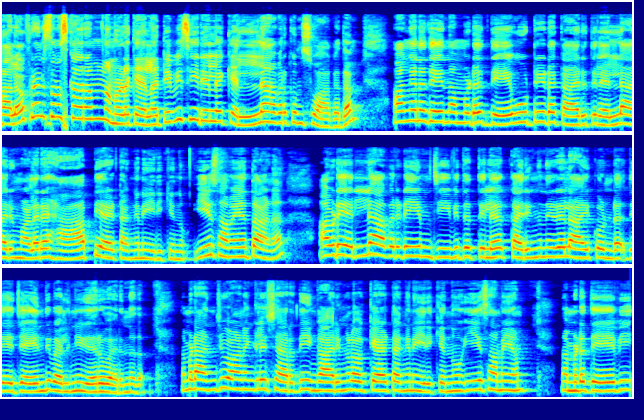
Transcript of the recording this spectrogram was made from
ഹലോ ഫ്രണ്ട്സ് നമസ്കാരം. നമ്മുടെ കേരള ടി വി സീരിയലിലേക്ക് എല്ലാവർക്കും സ്വാഗതം. അങ്ങനെ ദേ നമ്മുടെ ദേവൂട്ടിയുടെ കാര്യത്തിൽ എല്ലാവരും വളരെ ഹാപ്പി ആയിട്ട് അങ്ങനെ ഇരിക്കുന്നു. ഈ സമയത്താണ് അവിടെ എല്ലാവരുടെയും ജീവിതത്തിൽ കരിങ്ങുനിഴലായിക്കൊണ്ട് ദേ ജയന്തി വലിഞ്ഞു കയറി വരുന്നത്. നമ്മുടെ അഞ്ചു ആണെങ്കിൽ ഛർദിയും കാര്യങ്ങളും ഒക്കെ ആയിട്ട് അങ്ങനെ ഇരിക്കുന്നു. ഈ സമയം നമ്മുടെ ദേവി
